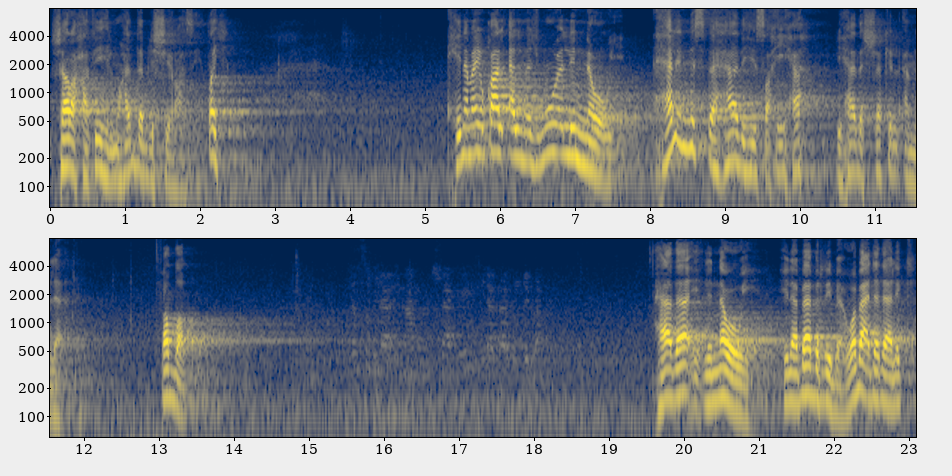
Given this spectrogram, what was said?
شرح فيه المهذب للشيرازي. طيب. حينما يقال المجموع للنووي هل النسبة هذه صحيحة بهذا الشكل أم لا؟ تفضل. هذا للنووي إلى باب الربا. وبعد ذلك؟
